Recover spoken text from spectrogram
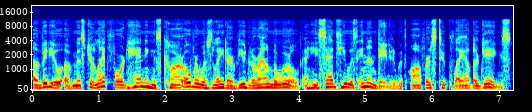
A video of Mr Letford handing his car over was later viewed around the world and he said he was inundated with offers to play other gigs.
